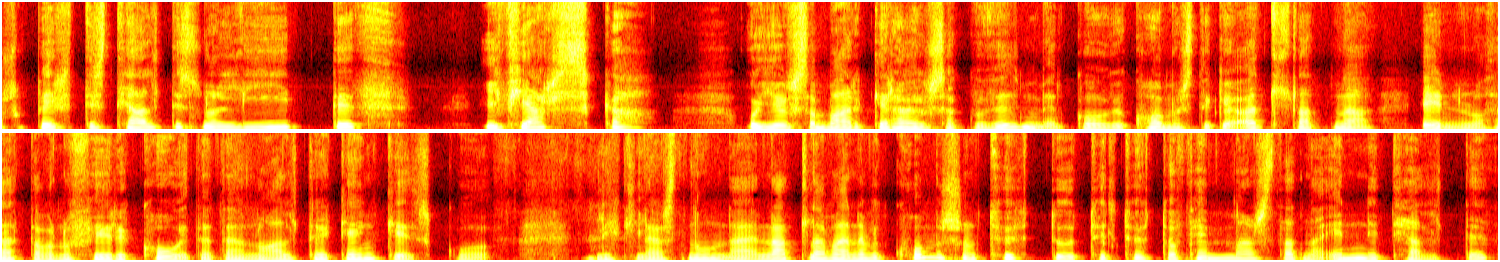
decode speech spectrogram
og svo byrtist tjaldi svona lítið í fjarska og ég veist að margir hafa sagt við mig og við komumst ekki öll þarna inn. Og þetta var nú fyrir COVID, þetta er nú aldrei gengið sko líklegast núna. En allavega við komum svona 20 til 25 manns þarna inn í tjaldið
